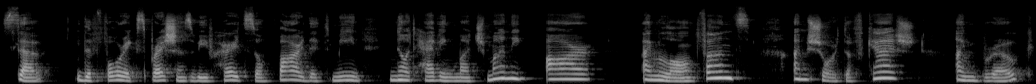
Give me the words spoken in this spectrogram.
So, the four expressions we've heard so far that mean not having much money are I'm low on funds, I'm short of cash, I'm broke,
